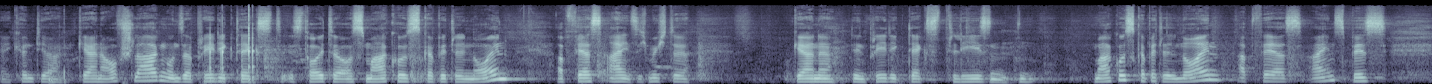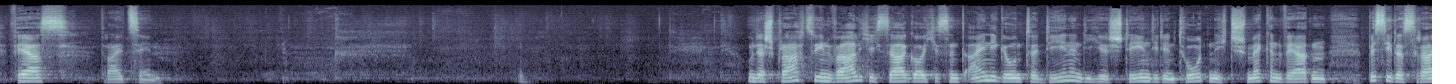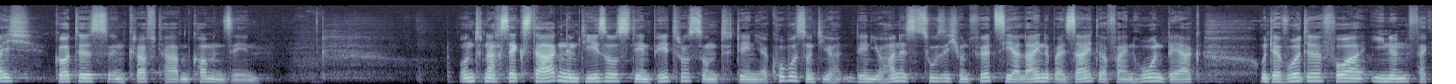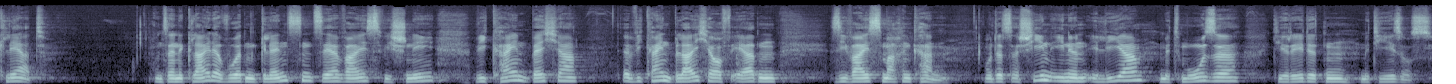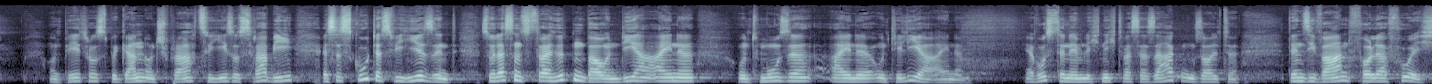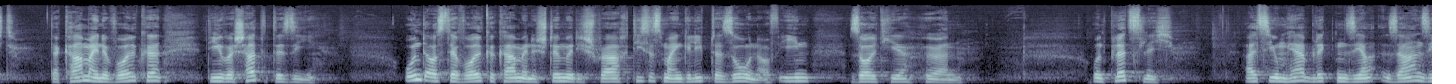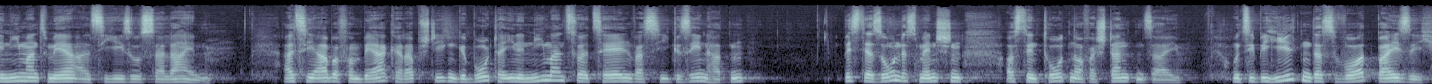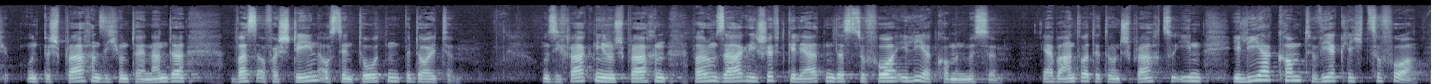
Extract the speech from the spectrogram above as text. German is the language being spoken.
Ihr könnt ja gerne aufschlagen. Unser Predigtext ist heute aus Markus Kapitel 9 ab Vers 1. Ich möchte gerne den Predigtext lesen. Markus Kapitel 9 ab Vers 1 bis Vers 13. Und er sprach zu ihnen, wahrlich, ich sage euch, es sind einige unter denen, die hier stehen, die den Tod nicht schmecken werden, bis sie das Reich Gottes in Kraft haben kommen sehen. Und nach sechs Tagen nimmt Jesus den Petrus und den Jakobus und den Johannes zu sich und führt sie alleine beiseite auf einen hohen Berg, und er wurde vor ihnen verklärt. Und seine Kleider wurden glänzend, sehr weiß wie Schnee, wie kein Becher, äh, wie kein Bleicher auf Erden sie weiß machen kann. Und es erschien ihnen Elia mit Mose, die redeten mit Jesus. Und Petrus begann und sprach zu Jesus, Rabbi, es ist gut, dass wir hier sind. So lass uns drei Hütten bauen, dir eine und Mose eine und Elia eine. Er wusste nämlich nicht, was er sagen sollte, denn sie waren voller Furcht. Da kam eine Wolke, die überschattete sie. Und aus der Wolke kam eine Stimme, die sprach, dies ist mein geliebter Sohn, auf ihn sollt ihr hören. Und plötzlich als sie umherblickten, sahen sie niemand mehr als Jesus allein. Als sie aber vom Berg herabstiegen, gebot er ihnen niemand zu erzählen, was sie gesehen hatten, bis der Sohn des Menschen aus den Toten auferstanden sei. Und sie behielten das Wort bei sich und besprachen sich untereinander, was Auferstehen aus den Toten bedeute. Und sie fragten ihn und sprachen, warum sagen die Schriftgelehrten, dass zuvor Elia kommen müsse? Er beantwortete und sprach zu ihnen, Elia kommt wirklich zuvor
